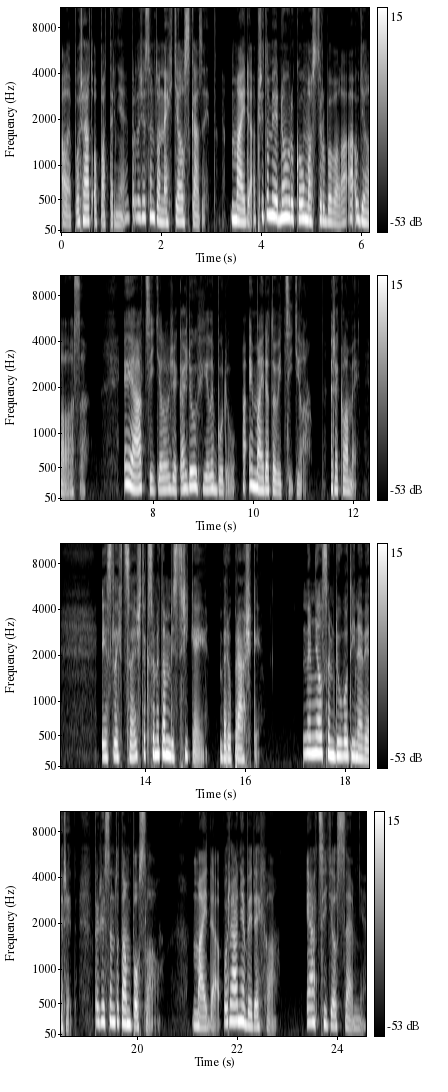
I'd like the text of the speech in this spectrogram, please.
ale pořád opatrně, protože jsem to nechtěl zkazit. Majda přitom jednou rukou masturbovala a udělala se. I já cítil, že každou chvíli budu a i Majda to vycítila. Řekla mi, jestli chceš, tak se mi tam vystříkej, beru prášky. Neměl jsem důvod jí nevěřit, takže jsem to tam poslal. Majda pořádně vydechla. Já cítil se mě.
